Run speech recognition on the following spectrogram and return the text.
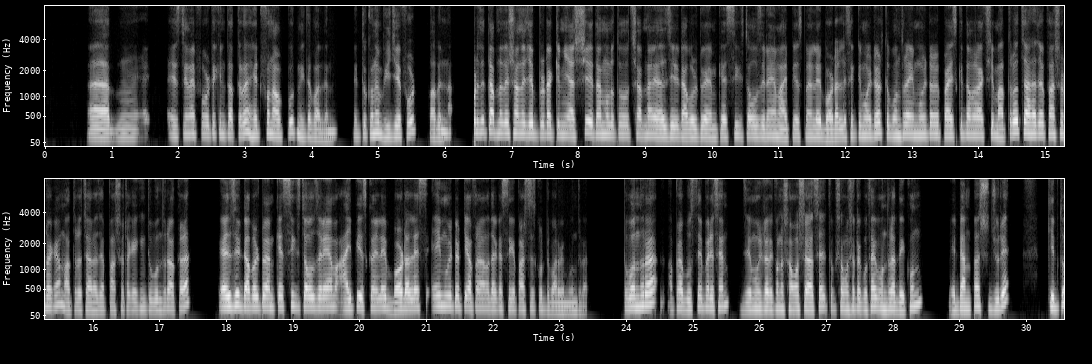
এইচডিএমআই পোর্টে কিন্তু আপনারা হেডফোন আউটপুট নিতে পারবেন, কিন্তু কোনো ভিজিএ পোর্ট পাবেন না। পরবর্তীতে আপনাদের সঙ্গে যে প্রোডাক্টটি নিয়ে আসছে, এটা মূলত হচ্ছে আপনার LG double two M K six thousand M IPS প্যানেলের বর্ডারলেস একটি মনিটর তো বন্ধুরা, এই মনিটরের প্রাইস কিন্তু আমরা রাখছি মাত্র চার হাজার পাঁচশো টাকা। মাত্র চার হাজার পাঁচশো টাকায় কিন্তু বন্ধুরা আপনারা LG double two M K six double zero M IPS প্যানেলের বর্ডারলেস এই মনিটরটি আপনারা আমাদের কাছ থেকে পারচেস করতে পারবেন বন্ধুরা। তো বন্ধুরা, আপনারা বুঝতে পেরেছেন যে মনিটরে কোনো সমস্যা আছে, তো সমস্যাটা কোথায় বন্ধুরা দেখুন। এই ডান পাশ জুড়ে কিন্তু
